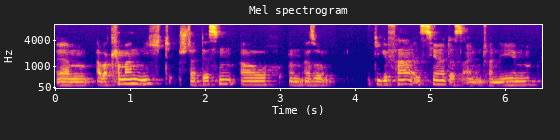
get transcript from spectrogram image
Ähm, aber kann man nicht stattdessen auch, ähm, also die Gefahr ist ja, dass ein Unternehmen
